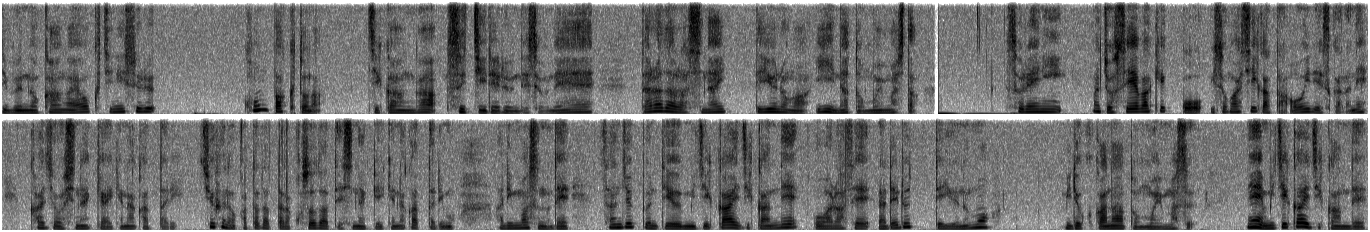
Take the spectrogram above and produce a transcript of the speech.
自分の考えを口にする。コンパクトな時間がスイッチ入れるんですよね。だらだらしないっていうのがいいなと思いました。それに、まあ、女性は結構忙しい方多いですからね。家事をしなきゃいけなかったり主婦の方だったら子育てしなきゃいけなかったりもありますので30分っていう短い時間で終わらせられるっていうのも魅力かなと思います。ね短い時間で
